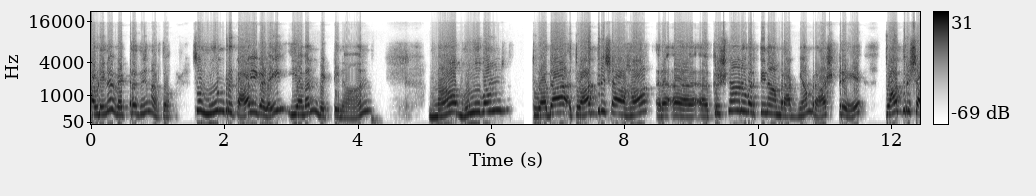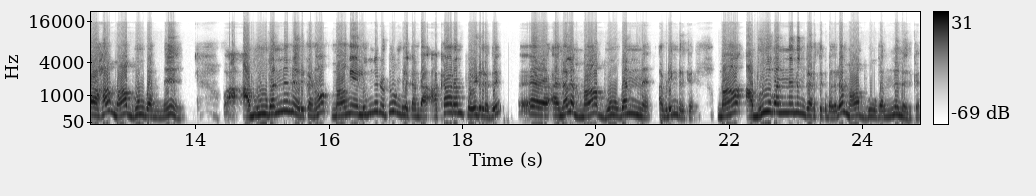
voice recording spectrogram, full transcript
அப்படின்னா வெட்டுறதுன்னு அர்த்தம். சோ மூன்று கால்களை எவன் வெட்டினான்? மா பூவம் துவாதிருஷாக கிருஷ்ணானுவர்த்தினாம் ராஜ்யாம் ராஷ்டிரே துவாதிருஷாக மா பூவன்னு. அபூவன்னு இருக்கணும். மாங்கே லுங்குன்னுட்டு உங்களுக்கு அந்த அகாரம் போயிடுறது. அதனால மா பூவன் அப்படின்னு இருக்கு. மா அபூவன்னுங்கிறதுக்கு பதிலா மா பூவன்னு இருக்கு.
